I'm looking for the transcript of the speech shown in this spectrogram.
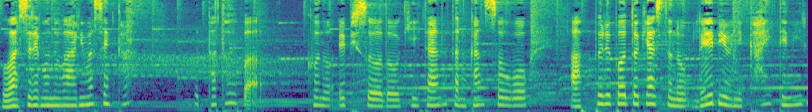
お忘れ物はありませんか？例えばこのエピソードを聞いたあなたの感想を Apple Podcast のレビューに書いてみる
